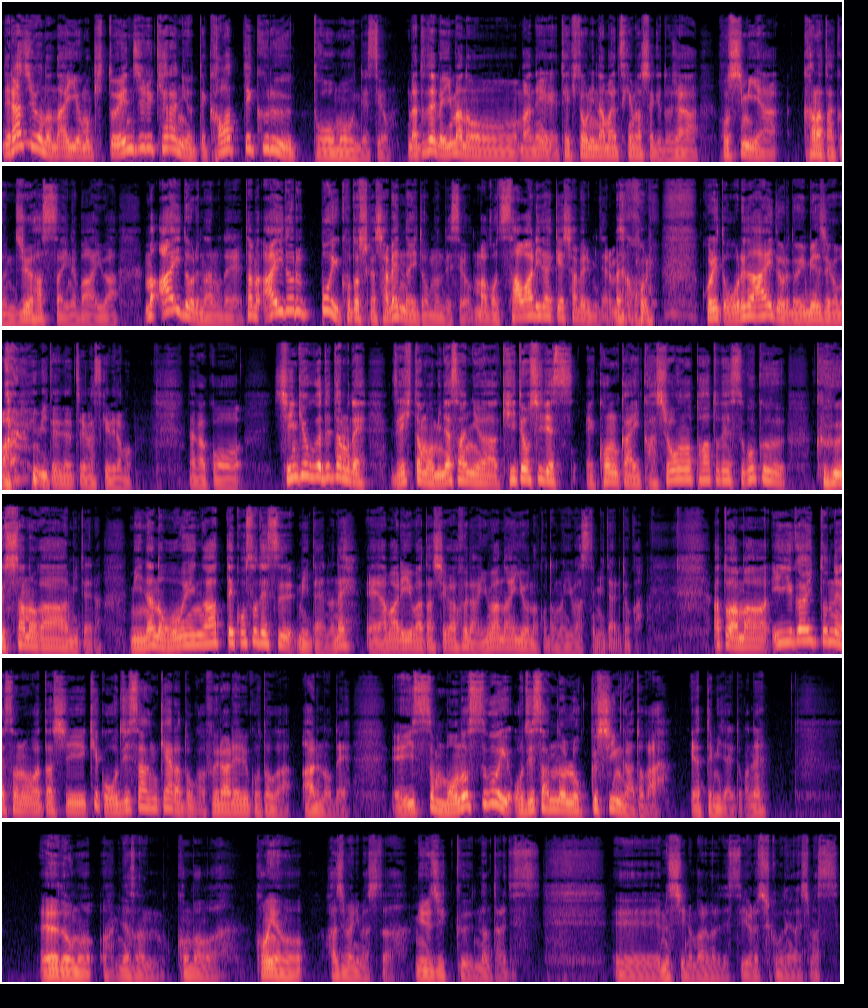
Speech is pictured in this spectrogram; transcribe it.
で、ラジオの内容もきっと演じるキャラによって変わってくると思うんですよ。まあ、例えば今の、まあね、適当に名前つけましたけど、じゃあ、星宮かなたくん18歳の場合は、まあ、アイドルなので、多分アイドルっぽいことしか喋んないと思うんですよ。まあ、こう、触りだけ喋るみたいな。まあ、これ、これと俺のアイドルのイメージが悪いみたいになっちゃいますけれども。なんかこう、新曲が出たので、ぜひとも皆さんには聴いてほしいです。え、今回歌唱のパートですごく工夫したのが、みたいな。みんなの応援があってこそです、みたいなね。え、あまり私が普段言わないようなことも言わせてみたりとか。あとはまあ、意外とね、その私、結構おじさんキャラとか振られることがあるので、え、いっそものすごいおじさんのロックシンガーとかやってみたりとかね。えー、どうも、皆さん、こんばんは。今夜も始まりました。ミュージックなんたらです。えー、MC の〇〇です。よろしくお願いします。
